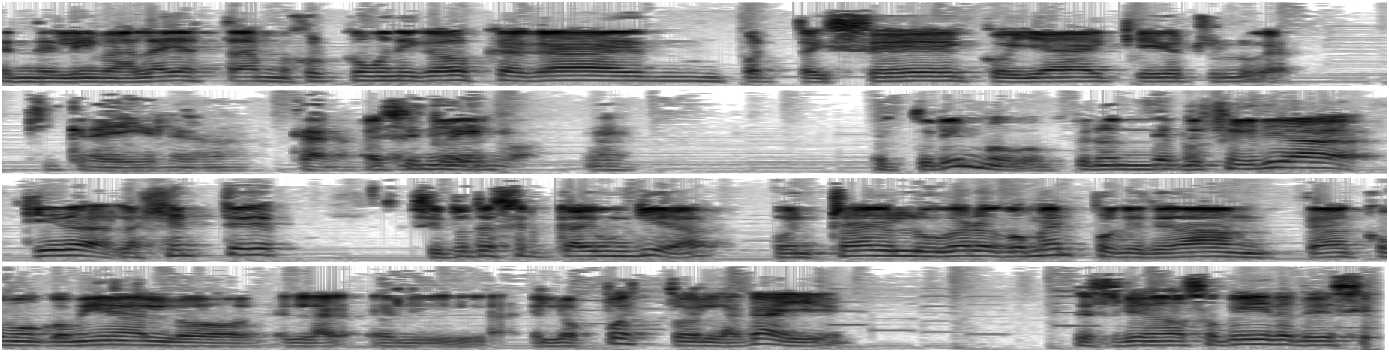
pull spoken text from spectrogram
en el Himalaya están mejor comunicados que acá en Puerto Aysén, Coyhaique y otros lugares. Increíble, ¿no? Claro, ese el turismo. Mm. El turismo, pero en Sí, definitiva, que era la gente, si tú te acercas a un guía o entras a un lugar a comer porque te dan, te dan como comida en los, en, la- en en los puestos, en la calle, te sirvieron la sopita, te decía,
